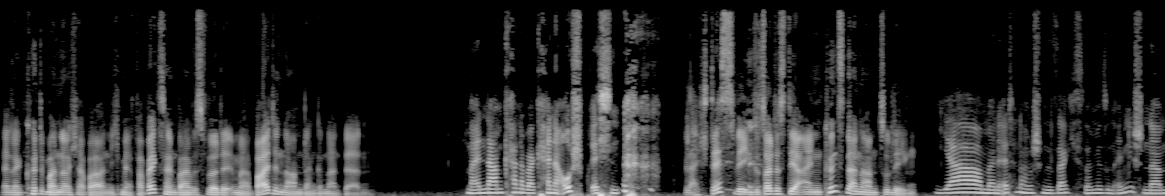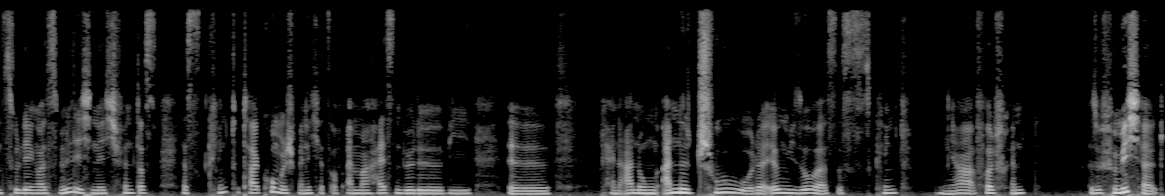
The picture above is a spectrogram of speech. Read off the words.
Ja, dann könnte man euch aber nicht mehr verwechseln, weil es würde immer beide Namen dann genannt werden. Meinen Namen kann aber keiner aussprechen. Vielleicht deswegen. Du solltest dir einen Künstlernamen zulegen. Ja, meine Eltern haben schon gesagt, ich soll mir so einen englischen Namen zulegen, aber das will ich nicht. Ich finde, das, das klingt total komisch, wenn ich jetzt auf einmal heißen würde wie äh, keine Ahnung, Anne Chu oder irgendwie sowas. Das klingt, ja, voll fremd. Also für mich halt.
